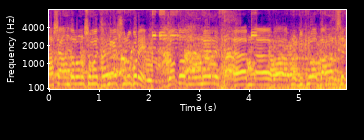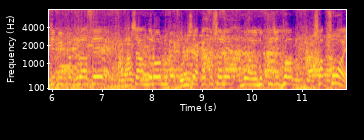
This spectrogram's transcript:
ভাষা আন্দোলনের সময় থেকে শুরু করে যত ধরনের আপনার বিপ্লব, বাংলাদেশের যে বিপ্লবগুলো আছে, ভাষা আন্দোলন, উনিশশো একাত্তর সালের মুক্তিযুদ্ধ, সব সময়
